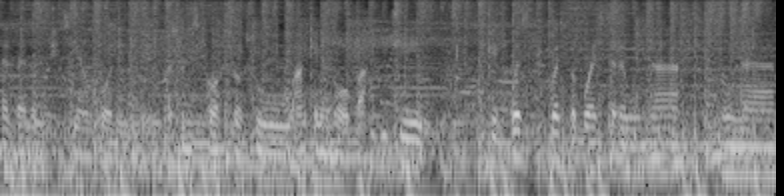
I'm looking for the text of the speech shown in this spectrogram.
è bello che sia un po' di questo discorso su, anche in Europa. Dici che questo, questo può essere un, un,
